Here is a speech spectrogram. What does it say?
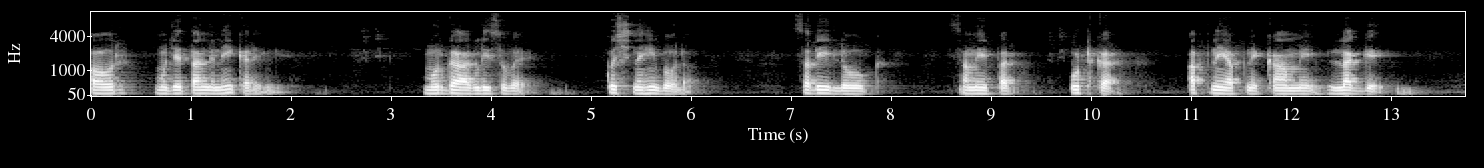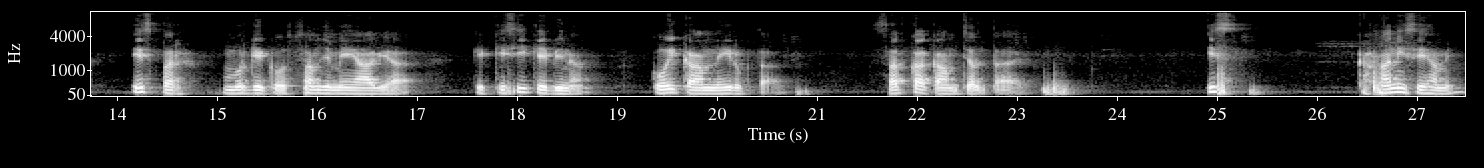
और मुझे तंग नहीं करेंगे। मुर्गा अगली सुबह कुछ नहीं बोला। सभी लोग समय पर उठकर अपने अपने काम में लग गए। इस पर मुर्गे को समझ में आ गया कि किसी के बिना कोई काम नहीं रुकता। सबका काम चलता है। इस कहानी से हमें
